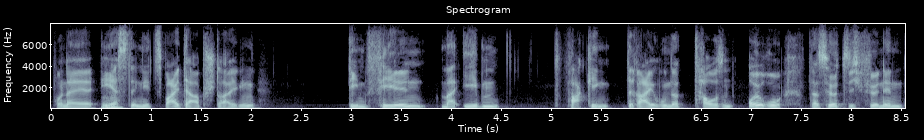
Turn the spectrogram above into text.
von der mhm. ersten in die zweite absteigen, dem fehlen mal eben fucking 300.000 Euro. Das hört sich für einen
